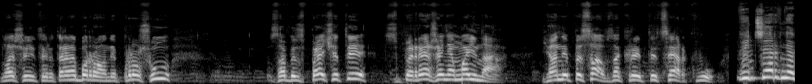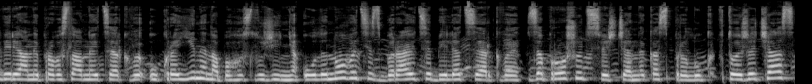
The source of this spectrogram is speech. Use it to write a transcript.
нашої територіальної оборони. Прошу забезпечити збереження майна. Я не писав закрити церкву. Від червня віряни Православної церкви України на богослужіння у Леновиці збираються біля церкви. Запрошують священника з прилук. В той же час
